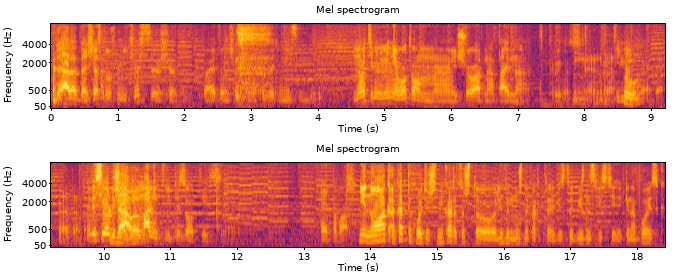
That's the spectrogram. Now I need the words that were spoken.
Да, да, да, сейчас ты уж не чешешь совершенно, поэтому сейчас немножко за этим не следи. Но, тем не менее, вот вам э, еще одна тайна открылась. да. Великая, Ну, да. Да, да, да. Это всего лишь Да, один вы- маленький эпизод из э, этого. Не, ну а, а как ты хочешь? Мне кажется, что людям нужно как-то вести бизнес вести. Кинопоиск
